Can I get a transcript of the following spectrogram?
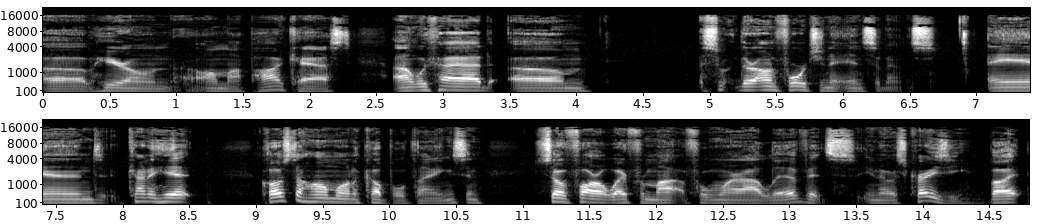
uh, here on on my podcast. Uh, we've had um, some, they're unfortunate incidents and kind of hit close to home on a couple of things. And so far away from my from where I live, it's you know it's crazy. But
